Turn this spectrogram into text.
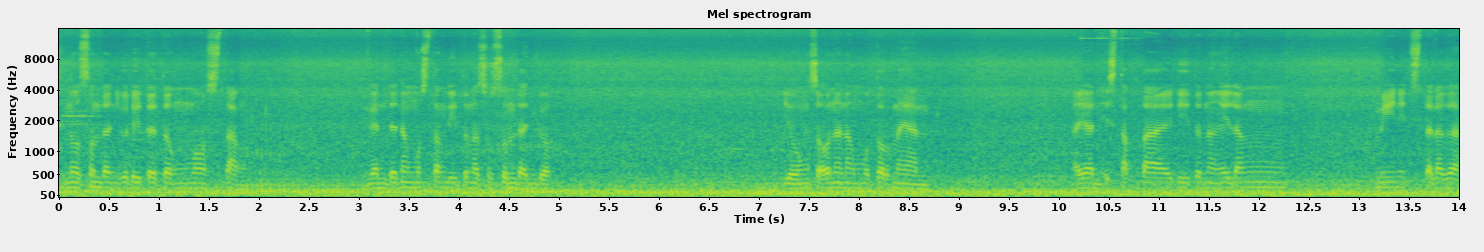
Sinusundan ko dito itong Mustang. Ganda ng Mustang dito na susundan ko. Yung sa una ng motor na yan. Ayan stuck tayo dito ng ilang minutes talaga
